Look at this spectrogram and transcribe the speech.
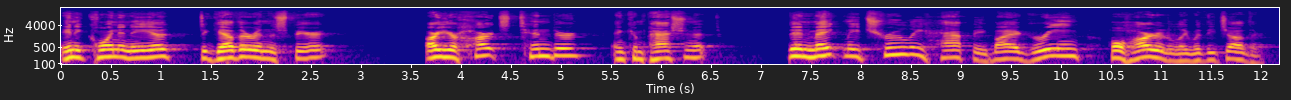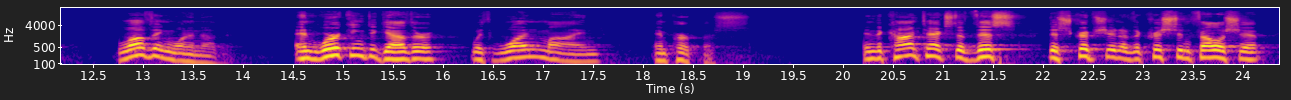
any koinonia together in the Spirit? Are your hearts tender and compassionate? Then make me truly happy by agreeing wholeheartedly with each other, loving one another, and working together with one mind and purpose. In the context of this description of the Christian fellowship,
